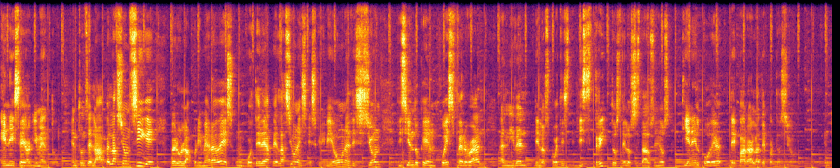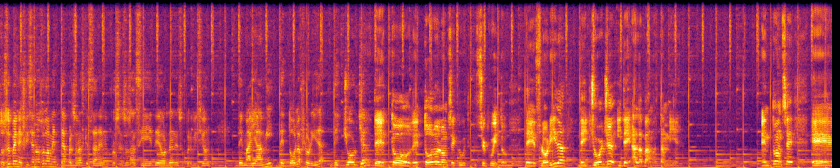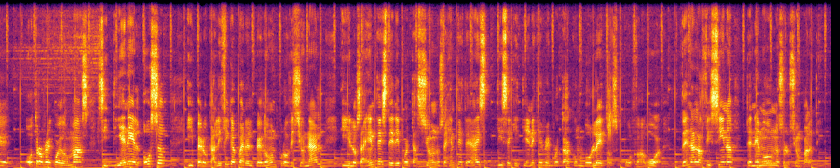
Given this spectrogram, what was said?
en ese argumento. Entonces la apelación sigue, pero la primera vez un corte de apelaciones escribió una decisión diciendo que un juez federal al nivel de los cortes distritos de los Estados Unidos tiene el poder de parar la deportación. Entonces beneficia no solamente a personas que están en procesos así de orden de supervisión de Miami, de toda la Florida, de Georgia. De todo, de todo el 11 circuito. De Florida, de Georgia y de Alabama también. Entonces, eh, otro recuerdo más, si tiene el OSAP, y pero califica para el perdón provisional y los agentes de deportación, los agentes de ICE dice que tiene que reportar con boletos, por favor, ven a la oficina, tenemos una solución para ti.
